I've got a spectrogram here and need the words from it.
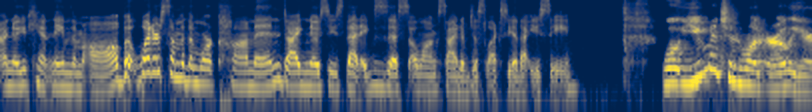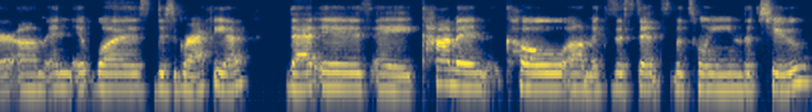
I know you can't name them all, but what are some of the more common diagnoses that exist alongside of dyslexia that you see? Well, you mentioned one earlier, um, and it was dysgraphia. That is a common co-existence um, between the two.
